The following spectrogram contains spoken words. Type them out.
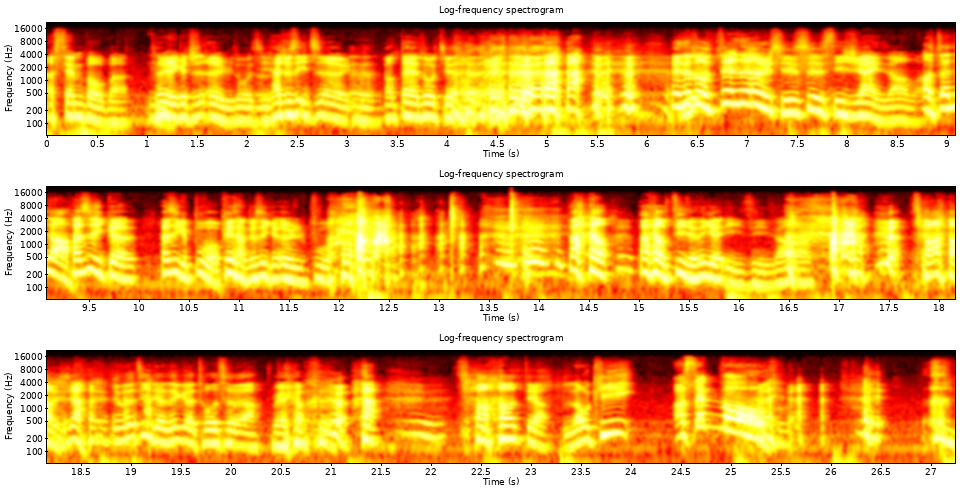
assemble 吧。然后有一个就是鳄鱼洛基，嗯它就是一只鳄鱼，嗯然后戴着洛基的头盔。哎，那洛这那鳄鱼其实是 CGI，你知道吗？哦，真的啊、它是一个它是一个布偶，片场就是一个鳄鱼布偶。它还有他还有自己的那个椅子，你知道吗？超好笑。有没有自己的那个拖车啊？没有，他 超屌。Low key assemble。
